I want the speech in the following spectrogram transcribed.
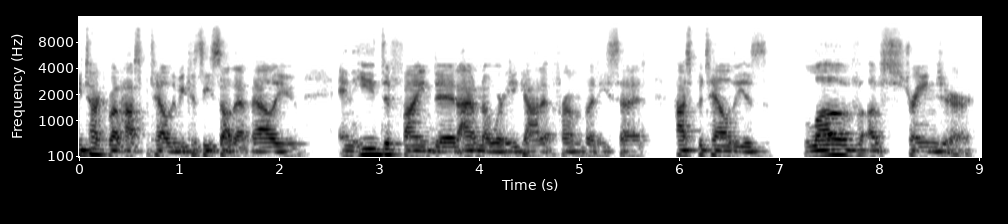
he talked about hospitality because he saw that value and he defined it. I don't know where he got it from, but he said hospitality is love of stranger.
